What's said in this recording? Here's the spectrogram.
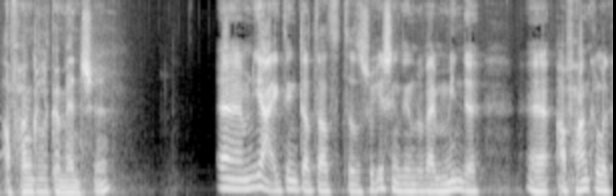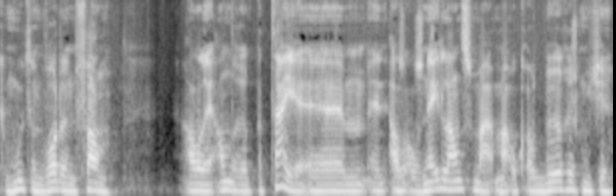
afhankelijke mensen. Ehm, ja, ik denk dat dat, dat zo is. Ik denk dat wij minder eh, afhankelijk moeten worden van allerlei andere partijen. Ehm, en als, als Nederlands, maar, maar ook als burgers moet je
